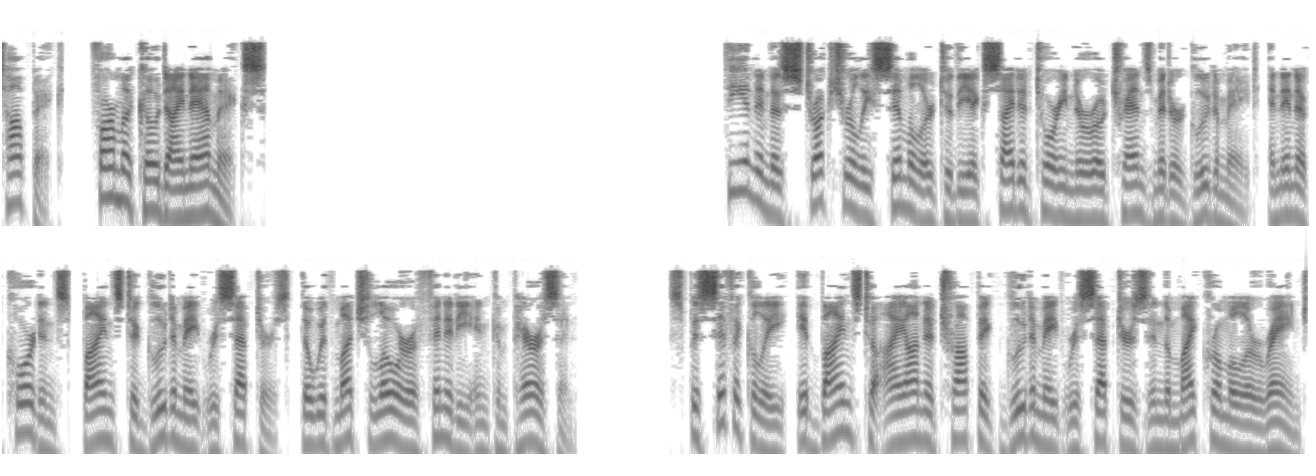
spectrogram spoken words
Pharmacodynamics Theanine is structurally similar to the excitatory neurotransmitter glutamate, and in accordance, binds to glutamate receptors, though with much lower affinity in comparison. Specifically, it binds to ionotropic glutamate receptors in the micromolar range,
